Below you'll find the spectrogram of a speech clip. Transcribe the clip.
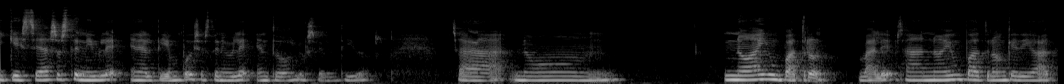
y que sea sostenible en el tiempo y sostenible en todos los sentidos. O sea, no, no hay un patrón, ¿vale? O sea, no hay un patrón que diga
